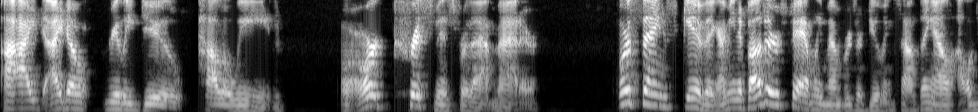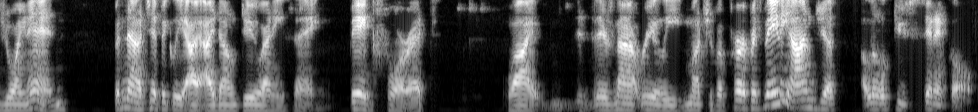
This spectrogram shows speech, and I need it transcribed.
I, I don't really do Halloween, or, or Christmas for that matter, or Thanksgiving. I mean, if other family members are doing something, I'll, I'll join in. But no, typically I, I don't do anything big for it. Why? There's not really much of a purpose. Maybe I'm just a little too cynical.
